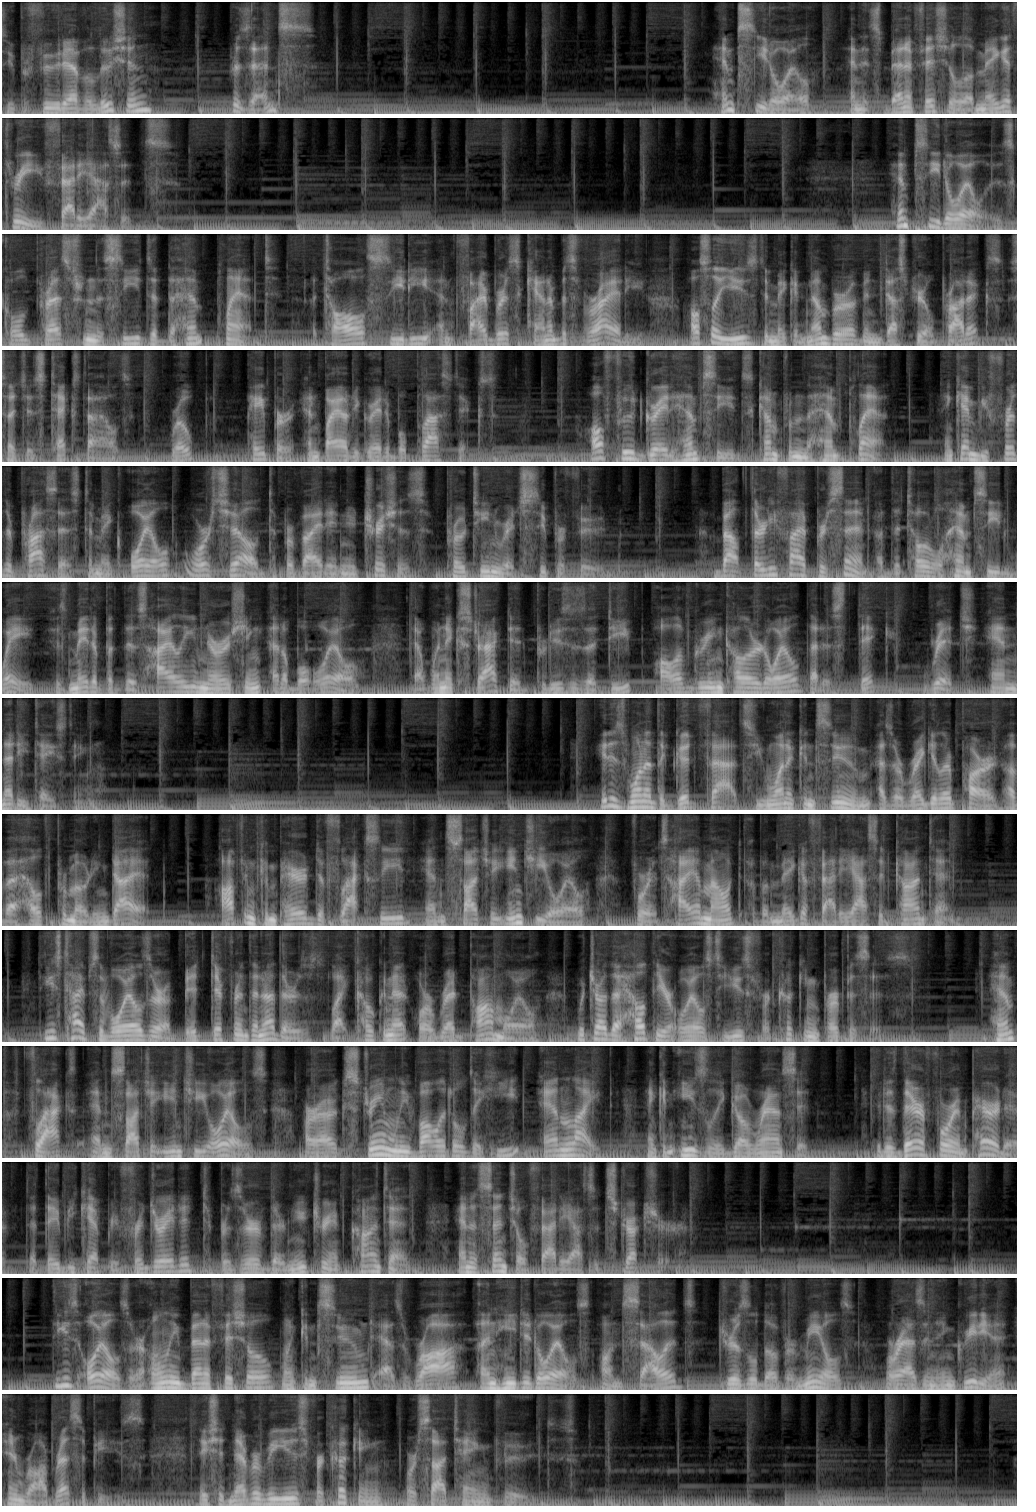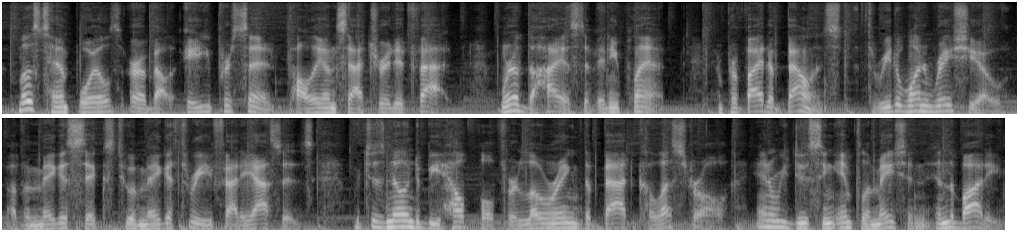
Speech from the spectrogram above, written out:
Superfood Evolution presents hemp seed oil and its beneficial omega-3 fatty acids. Hemp seed oil is cold pressed from the seeds of the hemp plant, a tall, seedy, and fibrous cannabis variety also used to make a number of industrial products such as textiles, rope, paper, and biodegradable plastics. All food-grade hemp seeds come from the hemp plant and can be further processed to make oil or shelled to provide a nutritious, protein-rich superfood. About 35% of the total hemp seed weight is made up of this highly nourishing edible oil that when extracted produces a deep olive green colored oil that is thick, rich, and nutty tasting. It is one of the good fats you want to consume as a regular part of a health promoting diet often compared to flaxseed and sacha inchi oil for its high amount of omega fatty acid content. These types of oils are a bit different than others, like coconut or red palm oil, which are the healthier oils to use for cooking purposes. Hemp, flax, and sacha inchi oils are extremely volatile to heat and light and can easily go rancid. It is therefore imperative that they be kept refrigerated to preserve their nutrient content and essential fatty acid structure. These oils are only beneficial when consumed as raw, unheated oils on salads, drizzled over meals, or as an ingredient in raw recipes. They should never be used for cooking or sautéing foods. Most hemp oils are about 80% polyunsaturated fat, one of the highest of any plant, and provide a balanced 3 to 1 ratio of omega-6 to omega-3 fatty acids, which is known to be helpful for lowering the bad cholesterol and reducing inflammation in the body.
